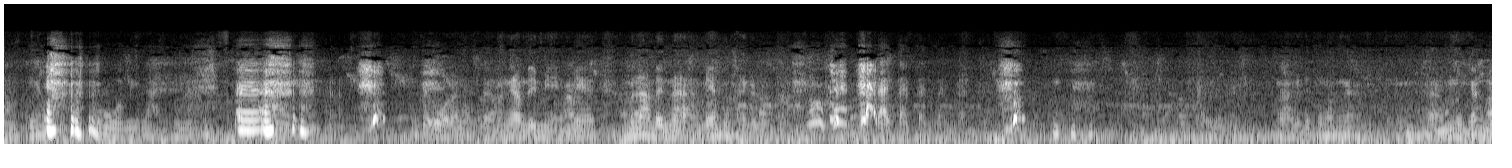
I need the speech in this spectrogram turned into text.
น้องเที่ยวโอ้โหมีหลานคนนั้นไปโอ้แล้วนะแต่มันงามในแม่แม่มันงามในหน้าแม่ผู้หายกันเลยตายตายตายตายตายหน้าไม่ได้เป็นงามงามหน้ามันหนุ่มงามเล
